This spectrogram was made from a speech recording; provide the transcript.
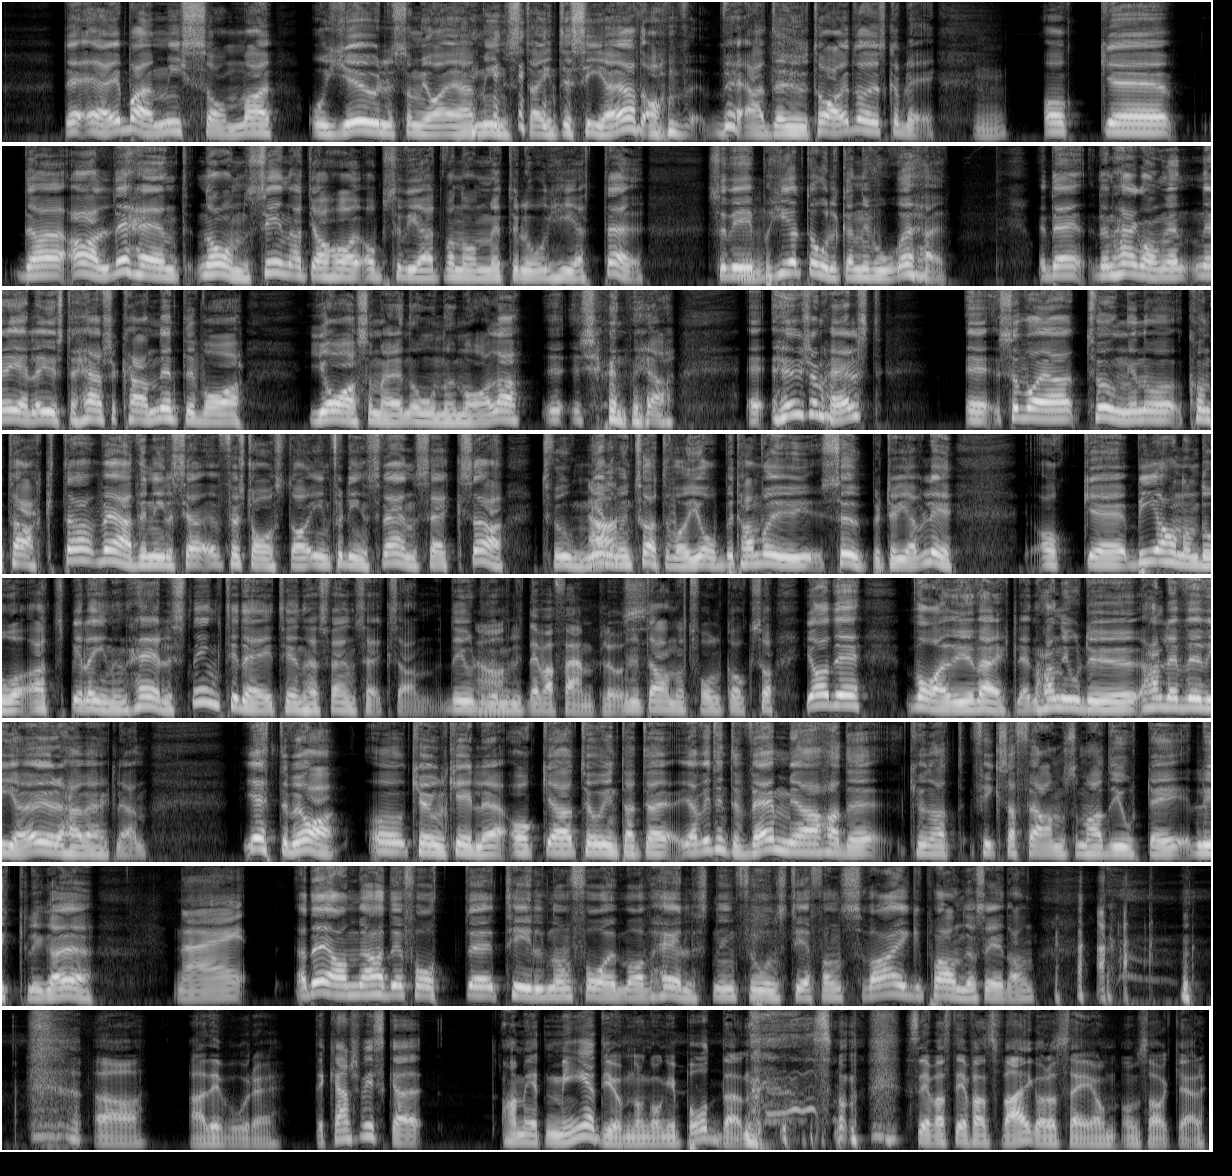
Det är ju bara midsommar och jul som jag är minsta intresserad av väder överhuvudtaget vad det ska bli. Mm. Och eh, det har aldrig hänt någonsin att jag har observerat vad någon meteorolog heter. Så vi är Mm. på helt olika nivåer här. Det, den här gången när det gäller just det här så kan det inte vara jag som är den onormala, eh, känner jag. Eh, hur som helst så var jag tvungen att kontakta Väder-Nils eh, förstås då inför din svensexa. Tvungen, Ja. det var inte så att det var jobbigt, han var ju supertrevlig. Och eh, be honom då att spela in en hälsning till dig till den här svensexan. Det gjorde vi Ja, med lite det var fem plus. lite annat folk också. Ja det var det ju verkligen. Han, gjorde ju, han levererar ju det här verkligen. Jättebra och kul kille och jag tror inte att jag, jag vet inte vem jag hade kunnat fixa fram som hade gjort dig lyckligare. Nej, Ja det är om jag hade fått eh, till någon form av hälsning från Stefan Zweig på andra sidan. ja, ja det vore... Det kanske vi ska ha med ett medium någon gång i podden som ser vad Stefan Zweig har att säga om, om saker.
